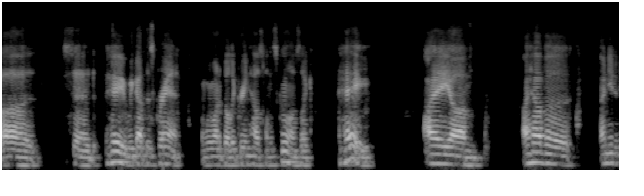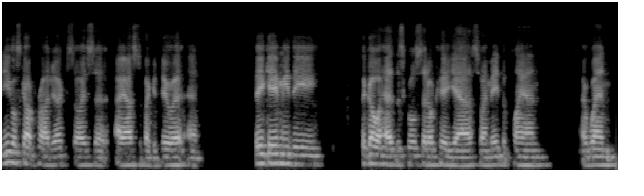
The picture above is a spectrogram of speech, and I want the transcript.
uh, said, Hey, we got this grant and we want to build a greenhouse on the school. I was like, Hey, I um I have a I need an Eagle Scout project. So I said I asked if I could do it and they gave me the the go ahead. The school said, okay, yeah. So I made the plan. I went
